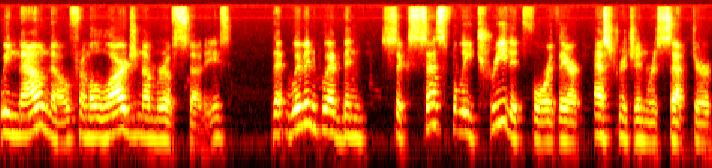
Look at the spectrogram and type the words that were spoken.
we now know from a large number of studies that women who have been successfully treated for their estrogen receptor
